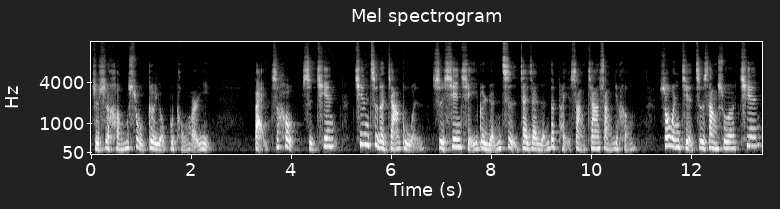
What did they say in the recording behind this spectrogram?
只是横竖各有不同而已。百之后是千，千字的甲骨文是先写一个人字，再在人的腿上加上一横。《说文解字》上说千。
